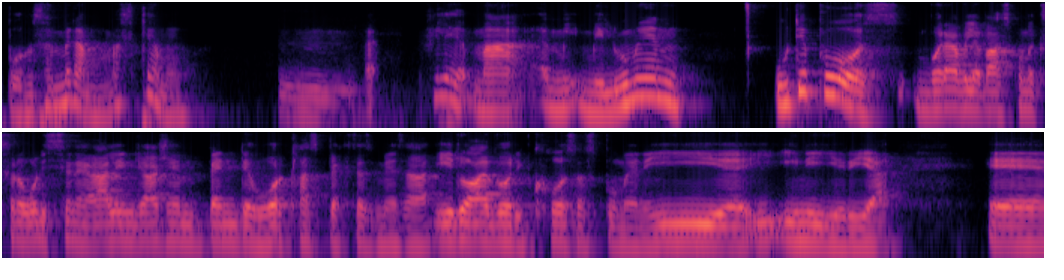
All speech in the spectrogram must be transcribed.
Μπορούσα με τα μάτια μου. Mm. Φίλε, μα μι, μιλούμε ούτε πως μπορεί να βλέπω, ας πούμε, ξέρω εγώ, τη Σενεγάλη και να έχει πέντε world class παίκτες μέσα, ή το Ivory Coast, ας πούμε, ή η Νιγηρία. Ε,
